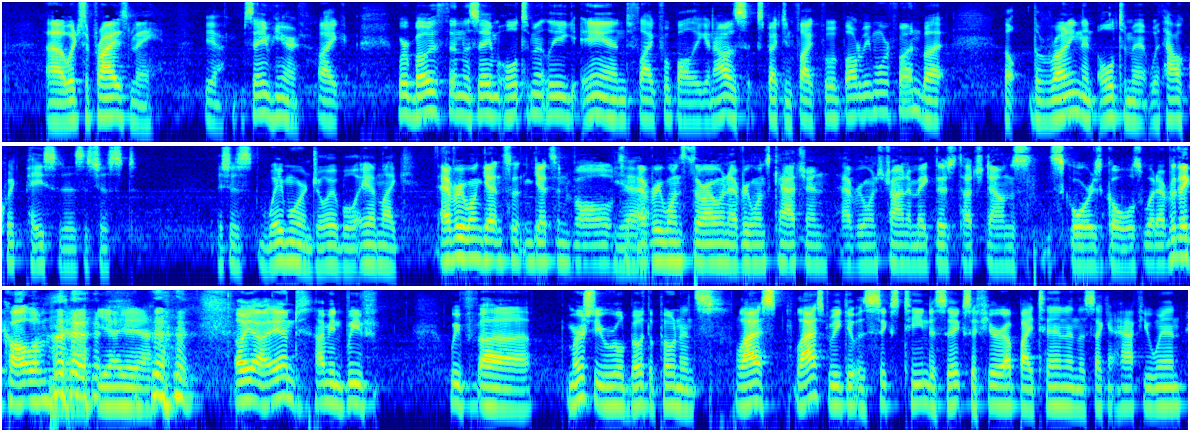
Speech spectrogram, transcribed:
uh, which surprised me. Yeah, same here. Like, we're both in the same Ultimate League and Flag Football League, and I was expecting Flag Football to be more fun, but the the running in Ultimate with how quick paced it is, it's just it's just way more enjoyable and like Everyone gets gets involved. Yeah. Everyone's throwing. Everyone's catching. Everyone's trying to make those touchdowns, scores, goals, whatever they call them. yeah, yeah, yeah. yeah. oh yeah, and I mean we've we've uh, mercy ruled both opponents. Last last week it was sixteen to six. If you're up by ten in the second half, you win.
